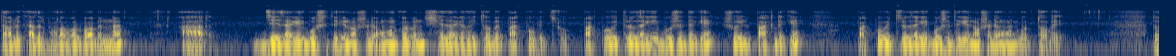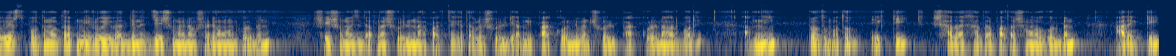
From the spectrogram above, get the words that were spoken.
তাহলে কাজের ফলাফল পাবেন না। আর যে জায়গায় বসে থেকে নকশাটি অঙ্কন করবেন সে জায়গায় হইতে হবে পাক পবিত্র। পাক পবিত্র জায়গায় বসে থেকে শরীর পাক রেখে পাক পবিত্র জায়গায় বসে থেকে নকশাটি অঙ্কন করতে হবে। তবে ভিউয়ার্স, প্রথমত আপনি রবিবার দিনে যে সময় নকশাটি অঙ্কন করবেন সেই সময় যদি আপনার শরীর না পাক থাকে তাহলে শরীরটি আপনি পাক করে নেবেন। শরীর পাক করে নেওয়ার পরে আপনি প্রথমত একটি সাদা খাতার পাতা সংগ্রহ করবেন আর একটি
